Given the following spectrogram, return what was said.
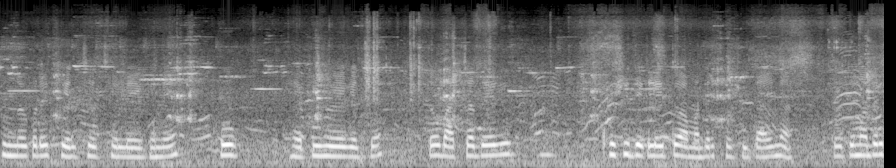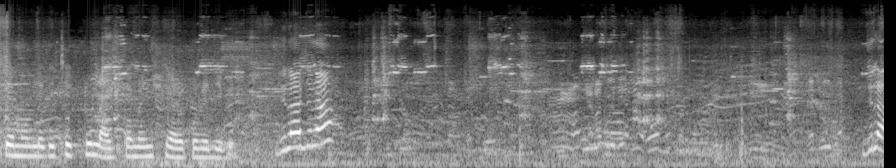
সুন্দর করে খেলছে ছেলে এখানে, খুব হ্যাপি হয়ে গেছে। তো বাচ্চাদের খুশি দেখলেই তো আমাদের খুশি, তাই না? তো তোমাদের কেমন লেগেছে একটু লাইক কমেন্ট শেয়ার করে দেবে। দিলা দিলা।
